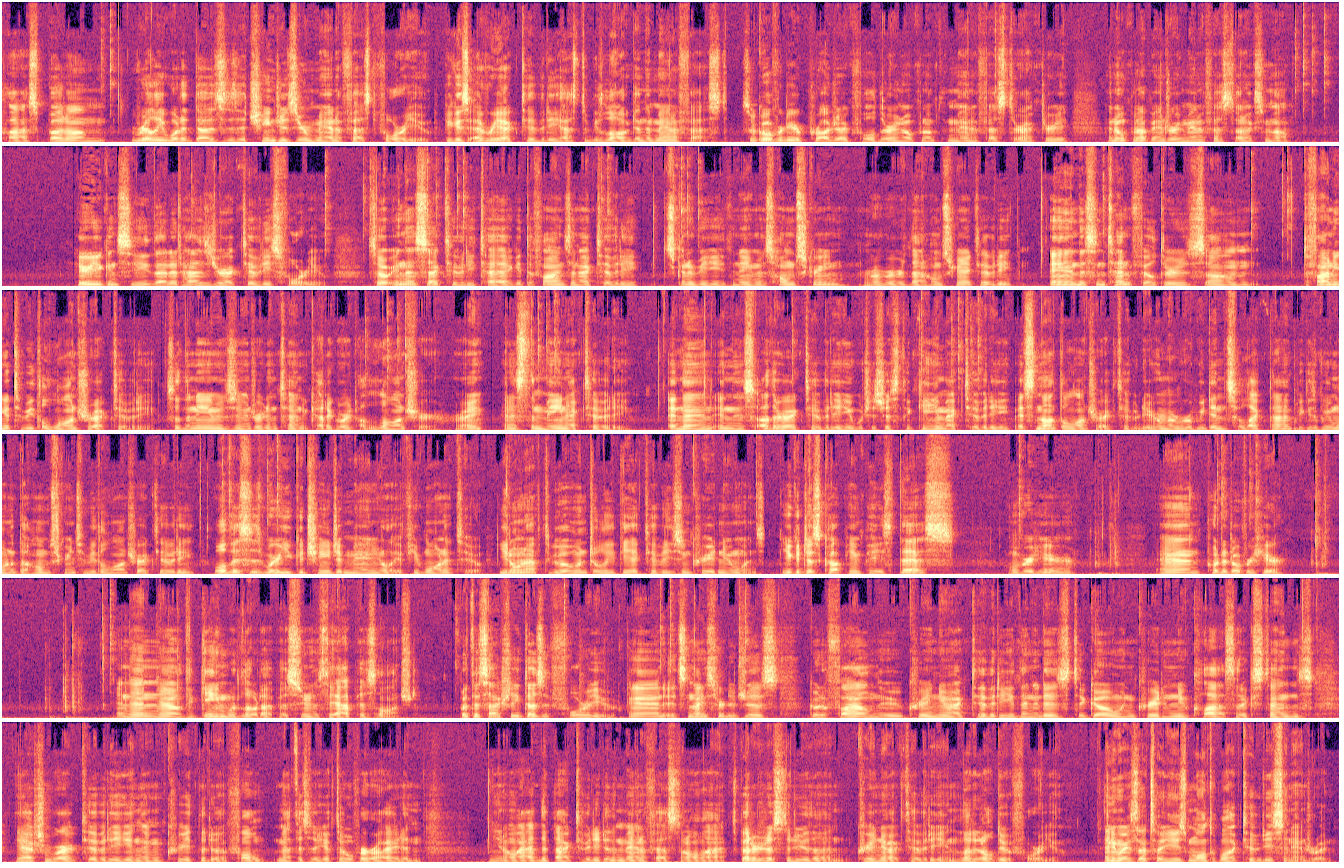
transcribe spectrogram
class, but um, really what it does is it changes your manifest for you, because every activity has to be logged in the manifest. So go over to your project folder and open up the manifest directory, and open up androidmanifest.xml. Here you can see that it has your activities for you. So in this activity tag, it defines an activity. It's going to be, the name is home screen. Remember that home screen activity. And this intent filter is um, defining it to be the launcher activity. So the name is Android intent category.launcher, right? And it's the main activity. And then in this other activity, which is just the game activity, it's not the launcher activity. Remember, we didn't select that because we wanted the home screen to be the launcher activity. Well, this is where you could change it manually if you wanted to. You don't have to go and delete the activities and create new ones. You could just copy and paste this over here and put it over here. And then now the game would load up as soon as the app is launched. But this actually does it for you, and it's nicer to just go to File, New, Create New Activity than it is to go and create a new class that extends the action bar activity and then create the default methods that you have to override and you know add the activity to the manifest and all that. It's better just to do the create new activity and let it all do it for you. Anyways, that's how you use multiple activities in Android.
